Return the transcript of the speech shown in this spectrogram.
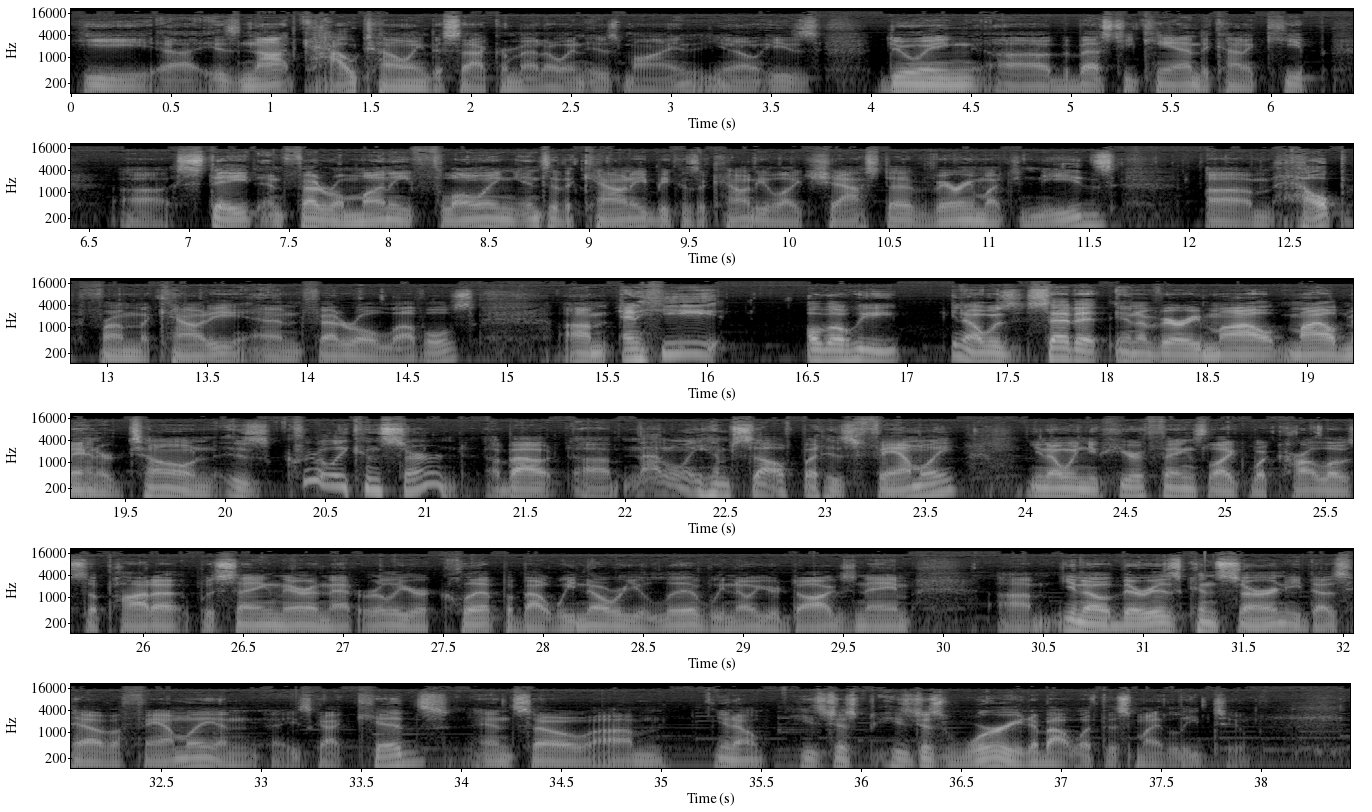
He uh, is not kowtowing to Sacramento in his mind. You know, he's doing uh, the best he can to kind of keep uh, state and federal money flowing into the county because a county like Shasta very much needs um, help from the county and federal levels. Um, and he, although he you know, was said it in a very mild, mild mannered tone, is clearly concerned about uh, not only himself but his family. You know, when you hear things like what Carlos Zapata was saying there in that earlier clip about "we know where you live, we know your dog's name," um, you know, there is concern. He does have a family and he's got kids, and so um, you know, he's just he's just worried about what this might lead to.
